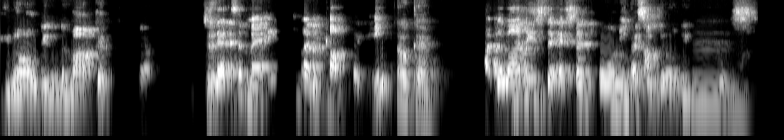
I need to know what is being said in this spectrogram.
you know, out in the market. So that's a management company. Okay. Other one is the asset owning Asset company. owning. Mm. Yes.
